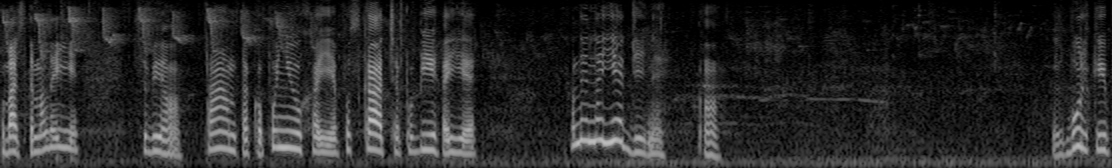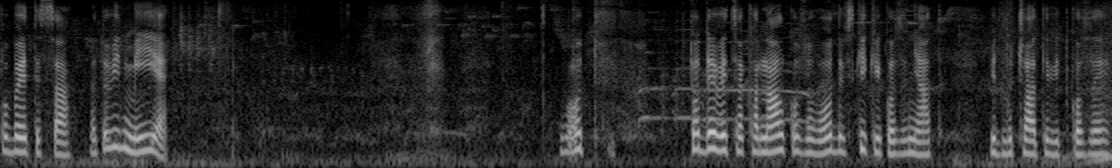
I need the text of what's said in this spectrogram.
Бачите, малий собі о, там тако понюхає, поскаче, побігає. Вони наєджені. О. З булькою побитися, а то він вміє. От хто дивиться канал Козоводив, скільки козенят відлучати від кози.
